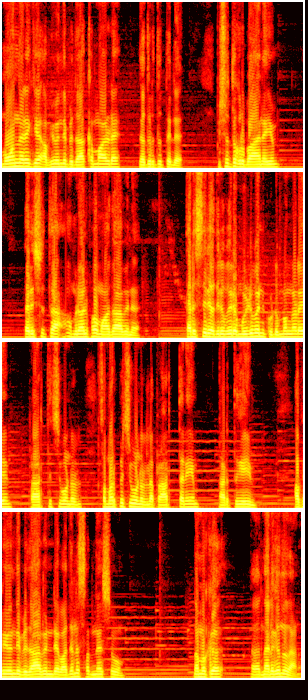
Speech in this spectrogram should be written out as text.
മൂന്നരയ്ക്ക് അഭിമന്യ പിതാക്കന്മാരുടെ നേതൃത്വത്തിൽ വിശുദ്ധ കുർബാനയും പരിശുദ്ധ അമലോത്ഭവ മാതാവിന് തലശ്ശേരി അതിരൂപതയിലെ മുഴുവൻ കുടുംബങ്ങളെയും പ്രാർത്ഥിച്ചുകൊണ്ട് സമർപ്പിച്ചുകൊണ്ടുള്ള പ്രാർത്ഥനയും നടത്തുകയും അഭിമന്യ പിതാവിന്റെ വചന സന്ദേശവും നമുക്ക് നൽകുന്നതാണ്.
